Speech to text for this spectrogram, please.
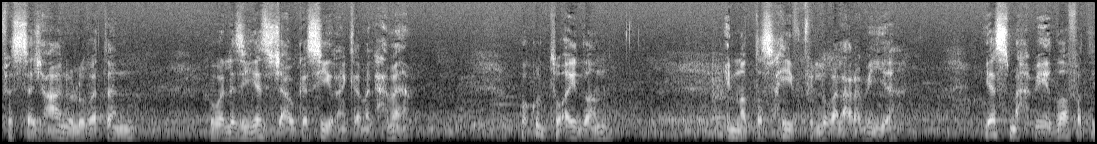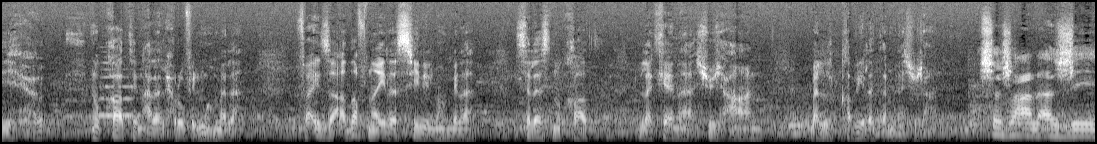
فالسجعان لغة هو الذي يسجع كثيرا كما الحمام. وقلت أيضا إن التصحيف في اللغة العربية يسمح بإضافة نقاط على الحروف المهملة. فإذا أضفنا إلى السين المهملة ثلاث نقاط لكان شجعان بل قبيلة من الشجعان. شجعان أزي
